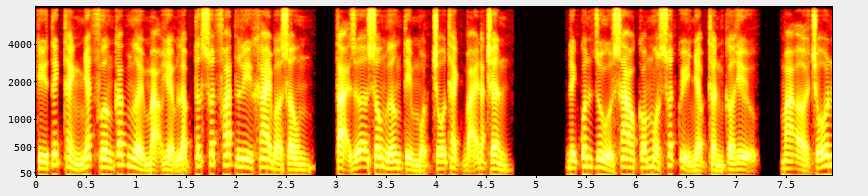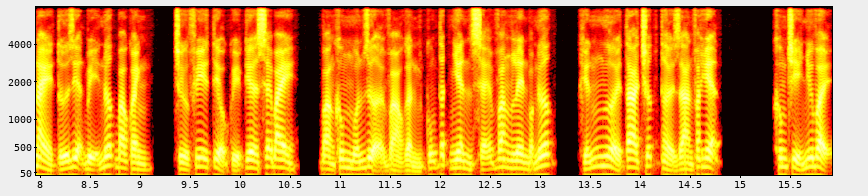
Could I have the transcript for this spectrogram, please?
Kỳ tích thành nhất phương các người mạo hiểm lập tức xuất phát ly khai bờ sông, tại giữa sông ương tìm một chỗ thạch bãi đặt chân. Địch quân dù sao có một xuất quỷ nhập thần cơ hiệu, mà ở chỗ này tứ diện bị nước bao quanh, trừ phi tiểu quỷ kia sẽ bay, bằng không muốn dựa vào gần cũng tất nhiên sẽ văng lên bọt nước, khiến người ta trước thời gian phát hiện. Không chỉ như vậy,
